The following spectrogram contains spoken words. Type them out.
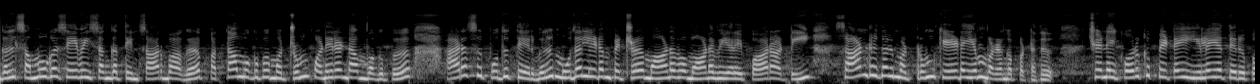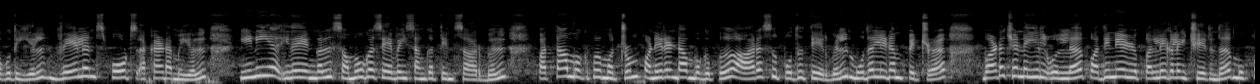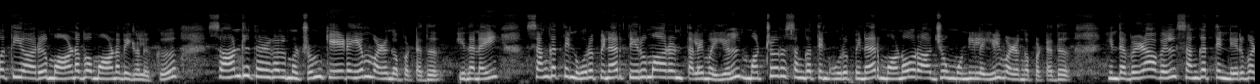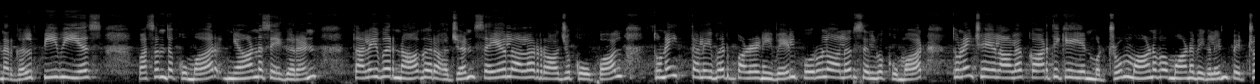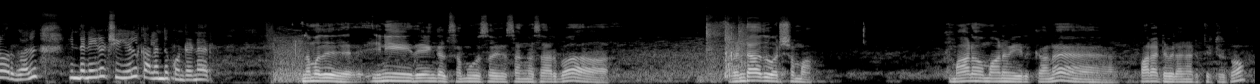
சமூக சேவை சங்கத்தின் சார்பாக பத்தாம் வகுப்பு மற்றும் பனிரெண்டாம் வகுப்பு அரசு பொதுத் தேர்வில் முதல் இடம் பெற்ற மாணவ மாணவியரை பாராட்டி சான்றிதழ் மற்றும் கேடயம் வழங்கப்பட்டது. சென்னை கொருக்குப்பேட்டை இளைய தெரு பகுதியில் வேலன் ஸ்போர்ட்ஸ் அகாடமியில் இனிய இதயங்கள் சமூக சேவை சங்கத்தின் சார்பில் பத்தாம் வகுப்பு மற்றும் பனிரெண்டாம் வகுப்பு அரசு பொதுத் தேர்வில் முதலிடம் பெற்ற வடசென்னையில் உள்ள பதினேழு பள்ளிகளைச் சேர்ந்த முப்பத்தி ஆறு மாணவ மாணவிகளுக்கு சான்றிதழ்கள் மற்றும் கேடயம் வழங்கப்பட்டது. இதன் சங்கத்தின் உறுப்பினர் திருமாறன் தலைமையில் மற்றொரு சங்கத்தின் உறுப்பினர் மனோராஜு முன்னிலையில் வழங்கப்பட்டது. இந்த விழாவில் சங்கத்தின் நிறுவனர்கள் பிவிஎஸ் வசந்தகுமார் ஞானசேகரன் தலைவர் நாகராஜன் செயலாளர் ராஜகோபால் துணைத் தலைவர் பழனிவேல் பொருளாளர் செல்வகுமார் துணைச் செயலாளர் கார்த்திகேயன் மற்றும் மாணவ மாணவிகளின் பெற்றோர்கள் இந்த நிகழ்ச்சியில் கலந்து கொண்டனர். நமது இனி இதயங்கள் சமூக சங்க சார்பாக ரெண்டாவது வருஷமாக மாணவ மாணவிகளுக்கான பாராட்டு விழா நடத்திட்டு இருக்கோம்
